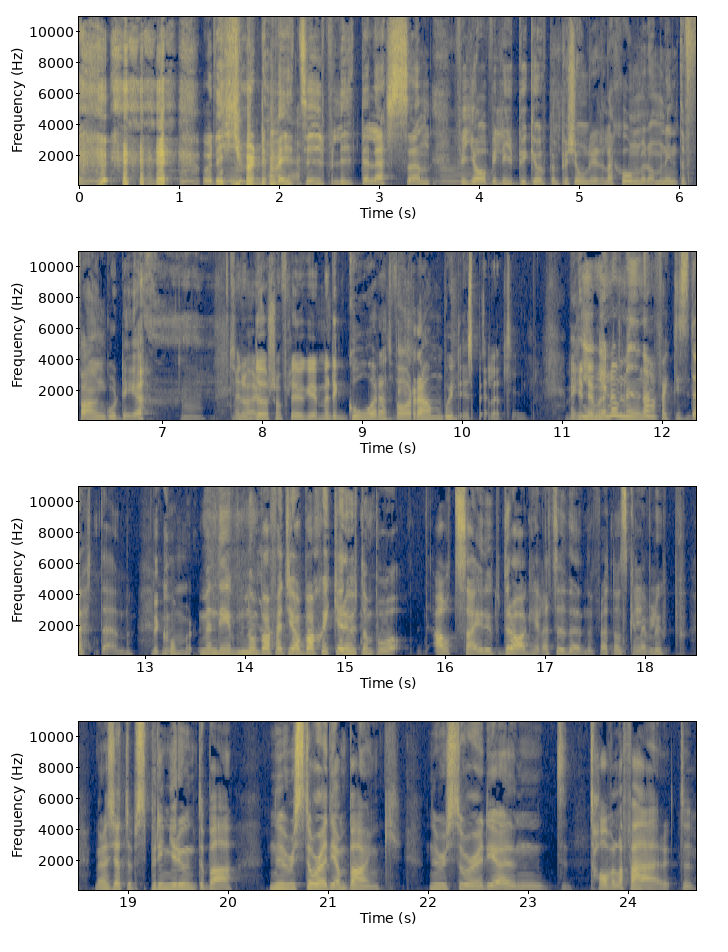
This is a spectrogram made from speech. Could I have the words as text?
och det gjorde mig typ lite ledsen. För jag ville ju bygga upp en personlig relation med dem, men inte fan går det. Mm. Men de dör som flugor. Men det går att vara Rambo i det spelet. Jag Ingen av mina har faktiskt dött än. Det kommer. Men det är nog bara för att jag bara skickar ut dem på outside-uppdrag hela tiden för att de ska levela upp. Medan jag typ springer runt och bara, nu restorade jag en bank, nu restorade jag en tavelaffär, typ.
